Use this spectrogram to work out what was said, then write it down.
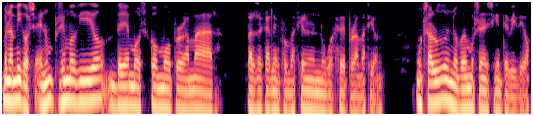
Bueno amigos, en un próximo vídeo veremos cómo programar para sacar la información en un lenguaje de programación. Un saludo y nos vemos en el siguiente vídeo.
